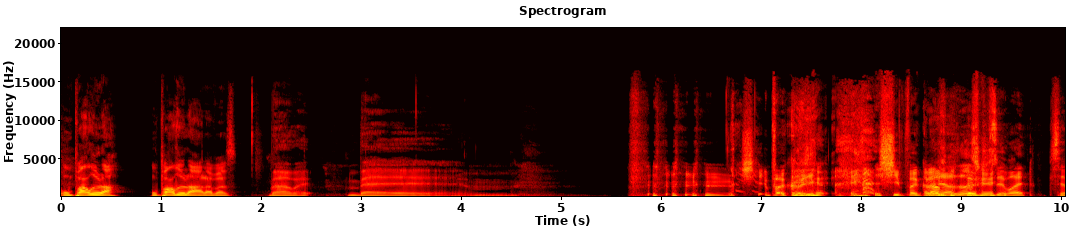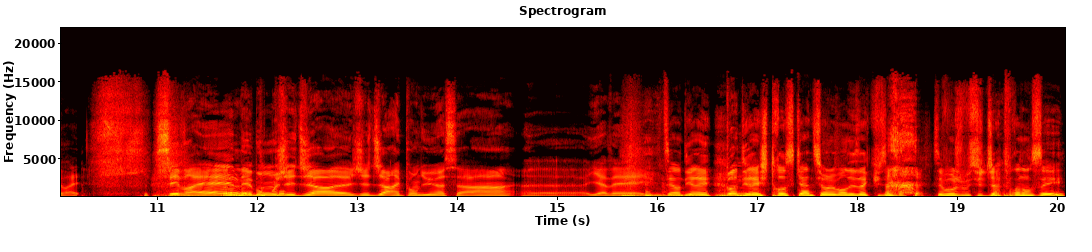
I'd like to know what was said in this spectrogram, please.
on part de là, on part de là à la base. Ben ouais. Ben. Je sais pas quoi dire. Je sais pas quoi Ah dire. C'est vrai. C'est vrai. C'est vrai, Ouais, mais bon, j'ai déjà, euh, j'ai déjà répondu à ça. Euh, Il y avait une, Tu sais, on dirait, on Bonne- dirait Strauss-Kahn sur le banc des accusés. c'est bon, je me suis déjà prononcé.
